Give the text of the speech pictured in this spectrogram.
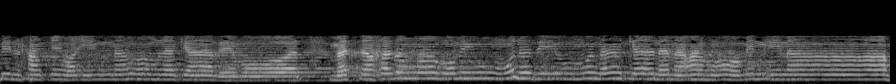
بالحق وإنهم لكاذبون. ما اتخذ الله من ولد وما كان معه من إله.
